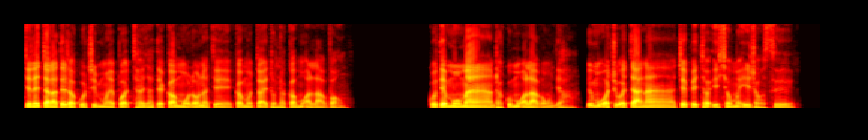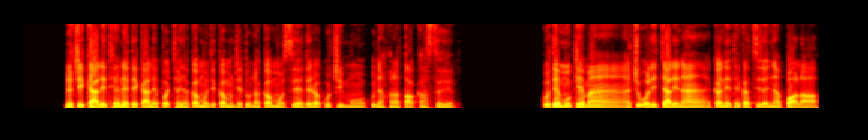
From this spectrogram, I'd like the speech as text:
Chỉ lấy cho là tới rồi cú chỉ mồi bớt chơi ya tiệt cơm mồ lỗ là chỉ cơm một trái thùng là có một là vòng. Cú tiệt mồ ma, ra cú một là vòng ya cứ mồ chú ở chả na chơi bê cho ít chồng mà ít rau sư. Nếu chỉ cả lấy thiên này thì cả lấy bớt chơi ya cơm một chỉ cơm một chỉ tụ là cơm một sư, tới rồi cú chỉ mồ cú nhắc là tỏ cao sư. Cú tiệt mồ kia ma, chú ở lấy chả lên na cơm này theo có chỉ lấy nhá bỏ lọ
